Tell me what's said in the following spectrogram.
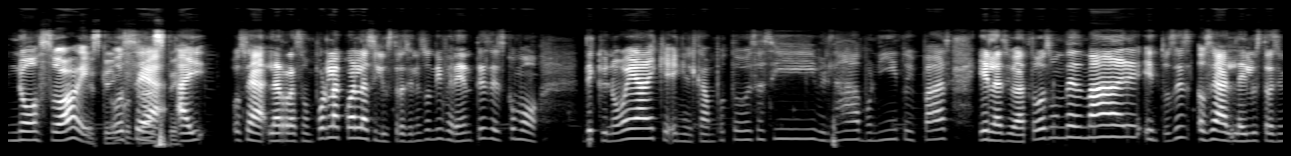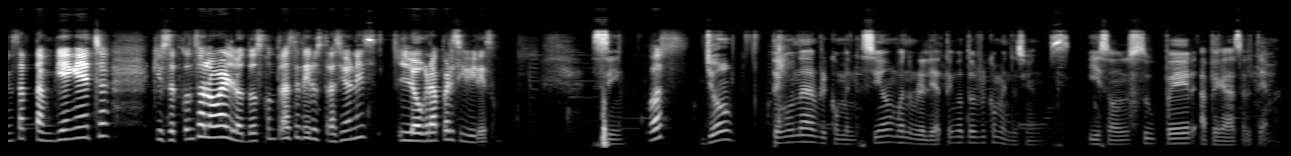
no, suave. es que hay O sea, contraste. hay, o sea, la razón por la cual las ilustraciones son diferentes es como de que uno vea de que en el campo todo es así, ¿verdad? Bonito y paz, y en la ciudad todo es un desmadre. Entonces, o sea, la ilustración está tan bien hecha que usted con solo ver los dos contrastes de ilustraciones logra percibir eso. Sí, ¿Vos? yo tengo una recomendación, bueno, en realidad tengo dos recomendaciones y son súper apegadas al tema.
